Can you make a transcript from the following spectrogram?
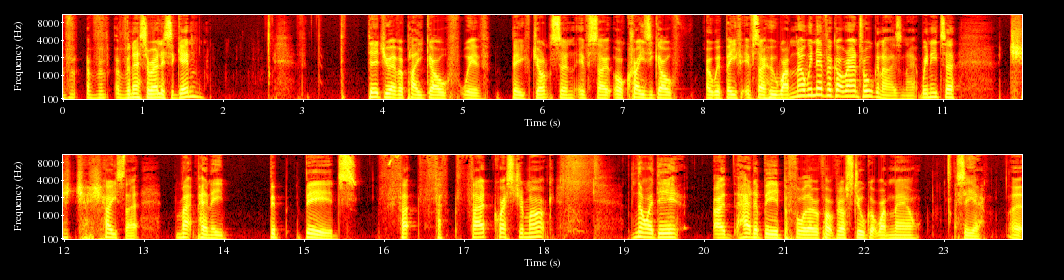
V- V- Vanessa Ellis again. Did you ever play golf with Beef Johnson? If so, or Crazy Golf or with Beef? If so, who won? No, we never got around to organising that. We need to ch- ch- chase that. Matt Penny, beards, fad question mark. No idea. I had a beard before they were popular. I've still got one now. So yeah, uh,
